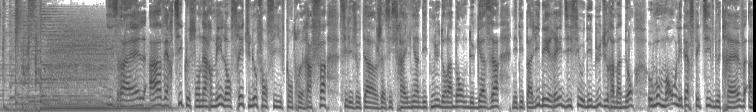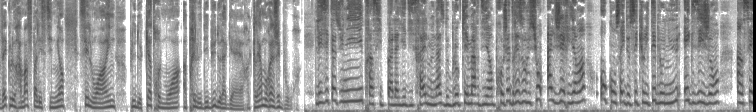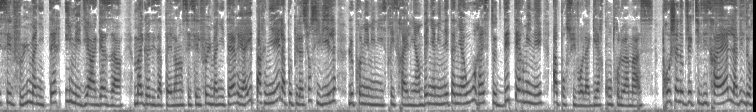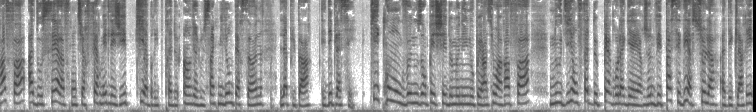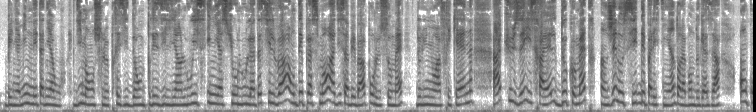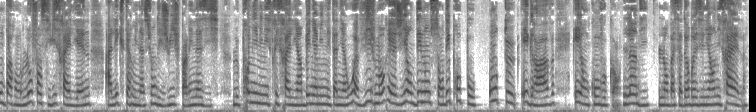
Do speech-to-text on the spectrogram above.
Israël a averti que son armée lancerait une offensive contre Rafah si les otages israéliens détenus dans la bande de Gaza n'étaient pas libérés d'ici au début du ramadan, au moment où les perspectives de trêve avec le Hamas palestinien s'éloignent plus de quatre mois après le début de la guerre. Claire Morin-Gébourg. Les États-Unis, principal allié d'Israël, menacent de bloquer mardi un projet de résolution algérien au Conseil de sécurité de l'ONU exigeant un cessez-le-feu humanitaire immédiat à Gaza. Malgré des appels à un cessez-le-feu humanitaire et à épargner la population civile, le Premier ministre israélien Benjamin Netanyahou reste déterminé à poursuivre la guerre contre le Hamas. Prochain objectif d'Israël, la ville de Rafah, adossée à la frontière fermée de l'Égypte, qui abrite près de 1,5 million de personnes, la plupart des déplacés. Quiconque veut nous empêcher de mener une opération à Rafah nous dit en fait de perdre la guerre. Je ne vais pas céder à cela, a déclaré Benjamin Netanyahou. Dimanche, le président brésilien Luis Ignacio Lula da Silva, en déplacement à Addis Abeba pour le sommet de l'Union africaine, a accusé Israël de commettre un génocide des Palestiniens dans la bande de Gaza en comparant l'offensive israélienne à l'extermination des Juifs par les nazis. Le Premier ministre israélien Benjamin Netanyahou a vivement réagi en dénonçant des propos honteux et graves et en convoquant lundi l'ambassadeur brésilien en Israël.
